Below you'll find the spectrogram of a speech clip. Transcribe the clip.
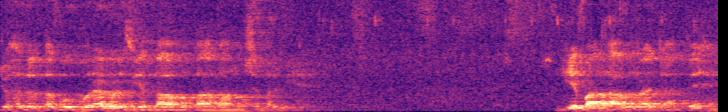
जो हज़रत अबू हुरैर रज़ी अल्लाह तु से मरवी है। ये बात आप ज़रा जानते हैं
